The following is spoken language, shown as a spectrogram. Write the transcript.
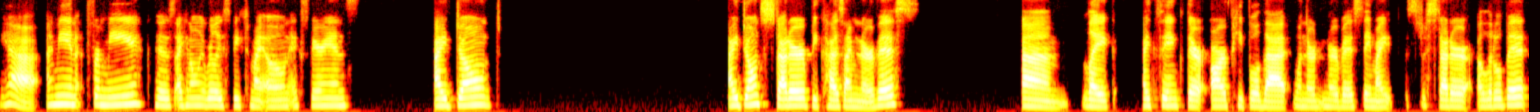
Yeah, I mean, for me, because I can only really speak to my own experience, I don't I don't stutter because I'm nervous. Um, like I think there are people that when they're nervous, they might stutter a little bit,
